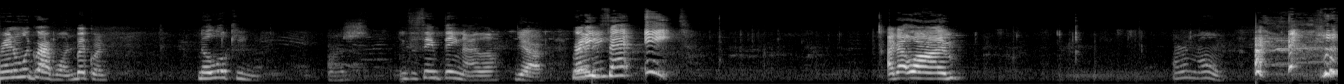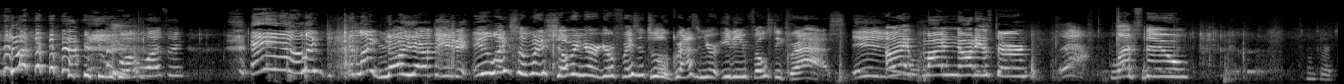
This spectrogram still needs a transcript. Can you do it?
randomly grab one. Big one. No looking. It's the same thing, Nyla. yeah. Ready, Ready? set, eat. Got lime. I don't know. what was it? Ew, like, it like, No, you have to eat it. it's like somebody shoving your, your face into the grass and you're eating filthy grass. Ew. Alright, my Nadia's turn. Let's do. Don't touch.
